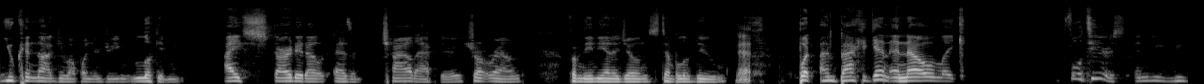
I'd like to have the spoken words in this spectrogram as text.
You cannot give up on your dream. Look at me. I started out as a child actor, short round, from the Indiana Jones Temple of Doom. Yeah. But I'm back again, and now like full tears, and you you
